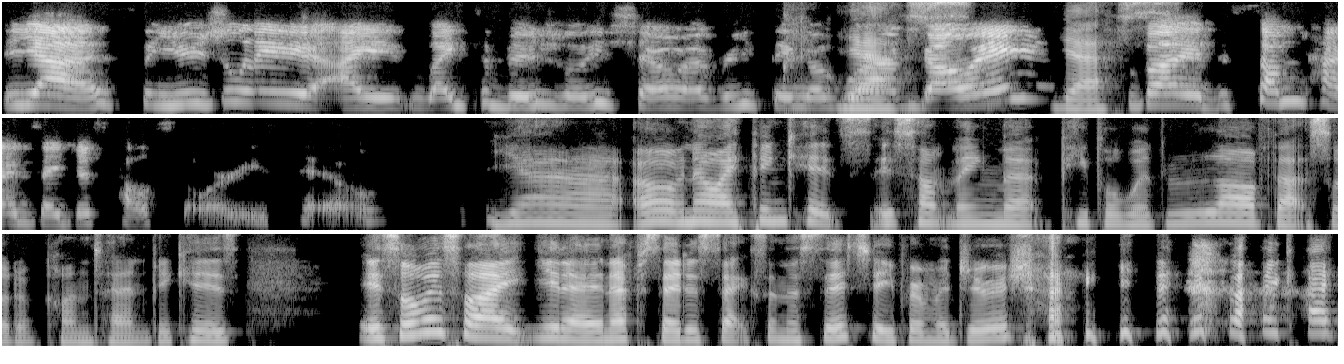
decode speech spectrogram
Yes. Usually I like to visually show everything of where yes. I'm going. Yes. But sometimes I just tell stories too. Yeah. Oh no, I think it's it's something that people would love that sort of content because it's almost like you know an episode of Sex and the City from a Jewish you know, like kind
